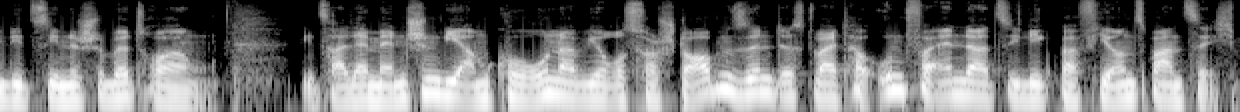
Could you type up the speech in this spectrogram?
intensivmedizinische Betreuung. Die Zahl der Menschen, die am Coronavirus verstorben sind, ist weiter unverändert. Sie liegt bei 24.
